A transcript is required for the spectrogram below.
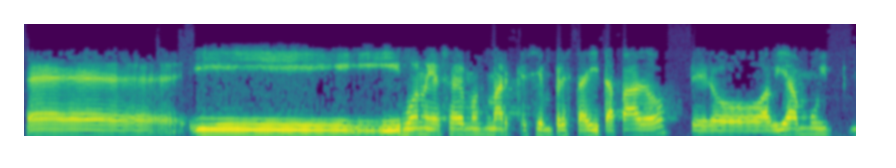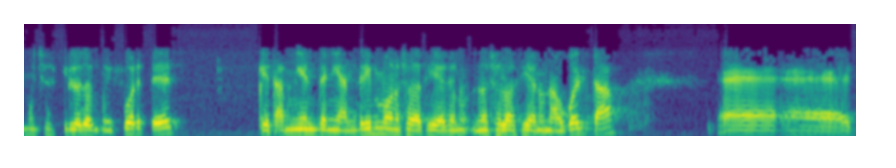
Eh, y, bueno, ya sabemos, Mark que siempre está ahí tapado, pero había muy, muchos pilotos muy fuertes que también tenían ritmo, no solo hacían, no solo hacían una vuelta. Eh,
